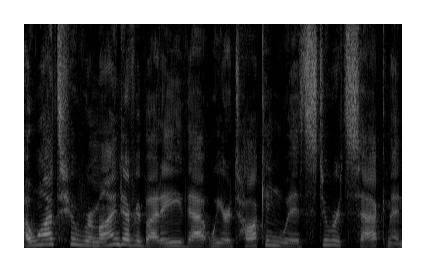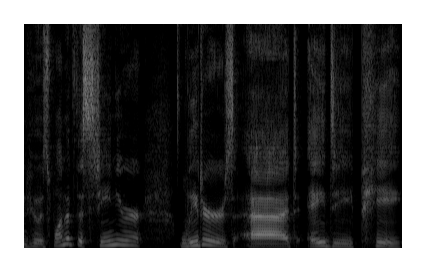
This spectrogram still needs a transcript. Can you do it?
I want to remind everybody that we are talking with Stuart Sackman, who is one of the senior leaders at ADP.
